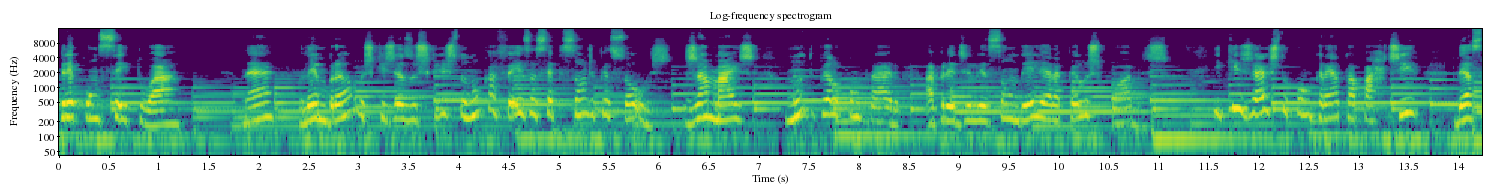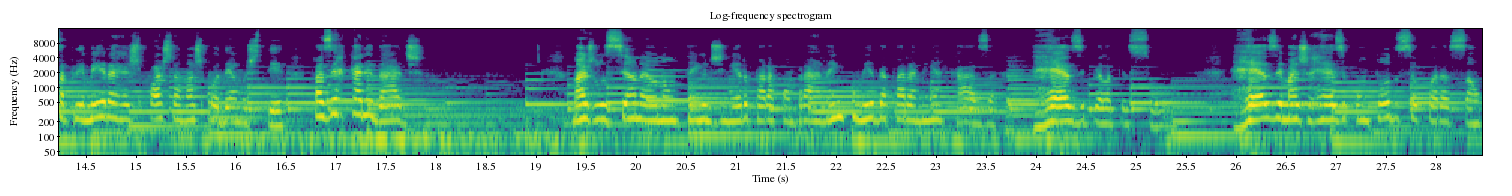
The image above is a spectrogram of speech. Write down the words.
preconceituar. Né? Lembramos que Jesus Cristo nunca fez acepção de pessoas, jamais. Muito pelo contrário, a predileção dele era pelos pobres. E que gesto concreto a partir dessa primeira resposta nós podemos ter? Fazer caridade. Mas, Luciana, eu não tenho dinheiro para comprar nem comida para minha casa. Reze pela pessoa. Reze, mas reze com todo o seu coração.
